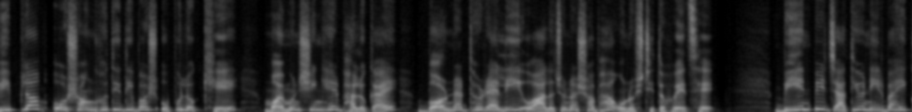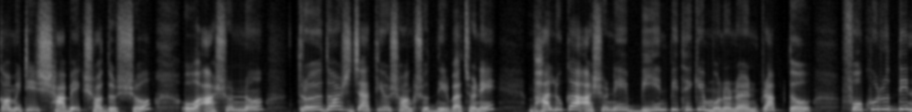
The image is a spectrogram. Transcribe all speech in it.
বিপ্লব ও সংহতি দিবস উপলক্ষে ময়মনসিংহের ভালুকায় বর্ণাঢ্য র্যালি ও আলোচনা সভা অনুষ্ঠিত হয়েছে। বিএনপির জাতীয় নির্বাহী কমিটির সাবেক সদস্য ও আসন্ন ত্রয়োদশ জাতীয় সংসদ নির্বাচনে ভালুকা আসনে বিএনপি থেকে মনোনয়নপ্রাপ্ত ফখরুদ্দিন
